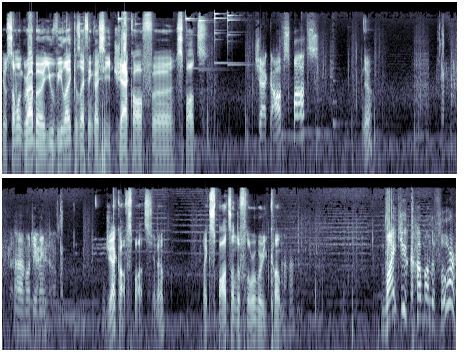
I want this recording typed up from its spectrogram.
Yo, someone grab a UV light, cause I think I see jack off uh, spots. Jack off spots? Yeah, Uh, what do you mean? jack off spots, you know? Like spots on the floor where you come. Uh-huh. Why'd you come on the floor?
